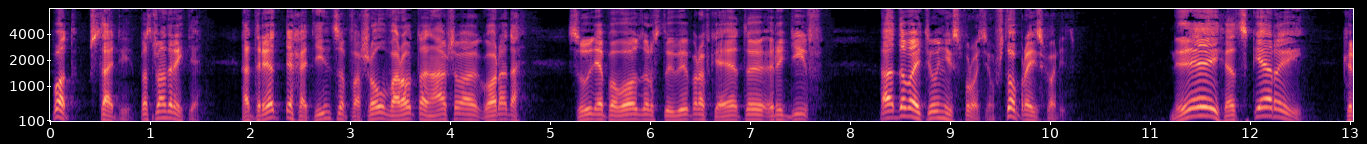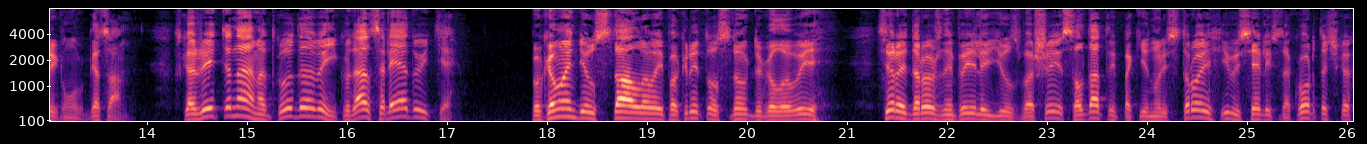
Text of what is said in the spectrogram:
Вот, кстати, посмотрите, отряд пехотинцев вошел в ворота нашего города. Судя по возрасту и выправке, это редив. А давайте у них спросим, что происходит. — Эй, аскеры! — крикнул Гасан. — Скажите нам, откуда вы и куда следуете? По команде усталого и покрытого с ног до головы серой дорожной пыли юзбаши солдаты покинули строй и уселись на корточках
